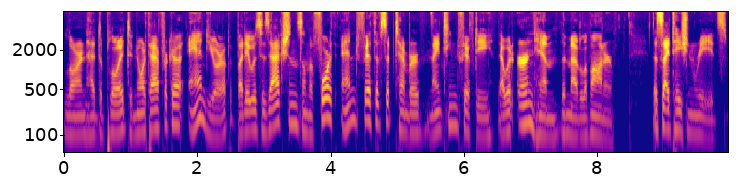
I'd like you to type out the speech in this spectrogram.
Loren had deployed to North Africa and Europe, but it was his actions on the 4th and 5th of September, 1950, that would earn him the Medal of Honor. The citation reads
